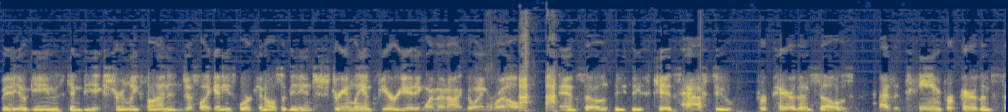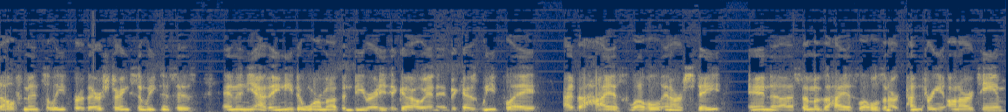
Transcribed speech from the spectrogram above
video games can be extremely fun, and just like any sport, can also be extremely infuriating when they're not going well. and so th- these kids have to prepare themselves as a team, prepare themselves mentally for their strengths and weaknesses, and then yeah, they need to warm up and be ready to go. And, and because we play at the highest level in our state and uh, some of the highest levels in our country on our team,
